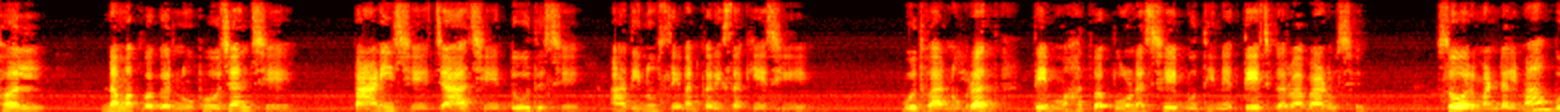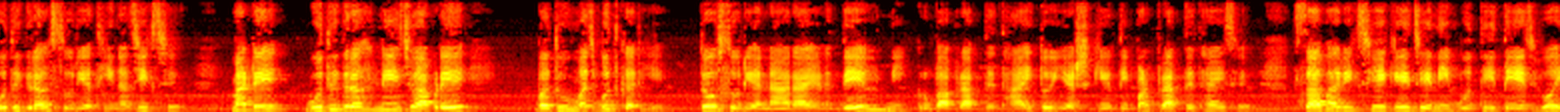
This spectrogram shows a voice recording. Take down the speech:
ફલ નમક વગરનું ભોજન છે, પાણી છે, ચા છે, દૂધ છે, આદિનું સેવન કરી શકીએ છીએ. બુધવારનું વ્રત તે મહત્વપૂર્ણ છે, બુદ્ધિને તેજ કરવા વાળું છે સૌરમંડળમાં બુધ ગ્રહ સૂર્યથી નજીક છે. માટે બુધ ગ્રહને જો આપણે વધુ મજબૂત કરીએ, તો સૂર્યનારાયણ દેવની કૃપા પ્રાપ્ત થાય, તો યશ કીર્તિ પણ પ્રાપ્ત થાય છે. સ્વાભાવિક છે કે જેની બુદ્ધિ તેજ હોય,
